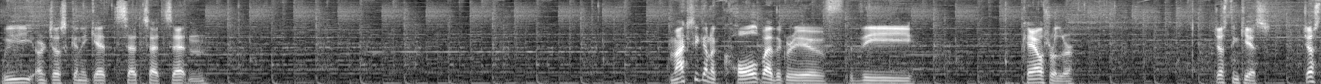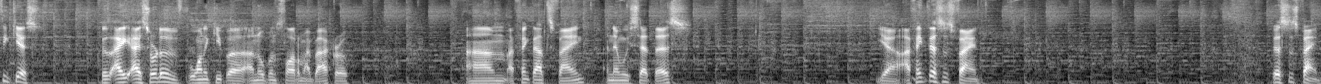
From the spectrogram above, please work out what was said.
we are just going to get set, set, setting. I'm actually going to call by the grave the Chaos Ruler. Just in case. Just in case. Because I, I sort of want to keep a, an open slot on my back row. Um, I think that's fine. And then we set this. Yeah, I think this is fine. This is fine.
